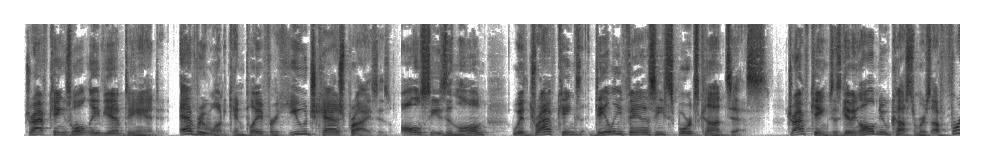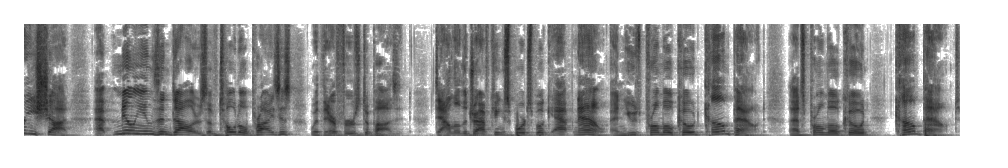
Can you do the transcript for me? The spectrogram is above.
DraftKings won't leave you empty handed. Everyone can play for huge cash prizes all season long with DraftKings daily fantasy sports contests. DraftKings is giving all new customers a free shot at millions in dollars of total prizes with their first deposit. Download the DraftKings Sportsbook app now and use promo code COMPOUND. That's promo code COMPOUND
